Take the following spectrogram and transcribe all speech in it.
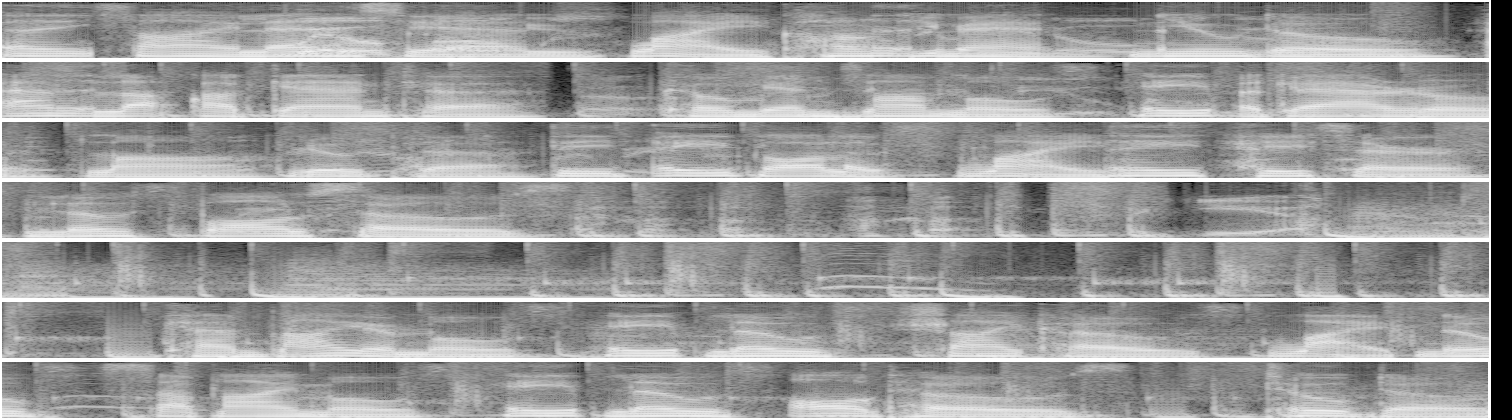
a silencia y con man nudo a la garganta comenzamos a agarro la ruta de a bolas y a hacer los bolsos. Yeah. Cambiamos a los chicos like nos sublimos a los altos, todo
